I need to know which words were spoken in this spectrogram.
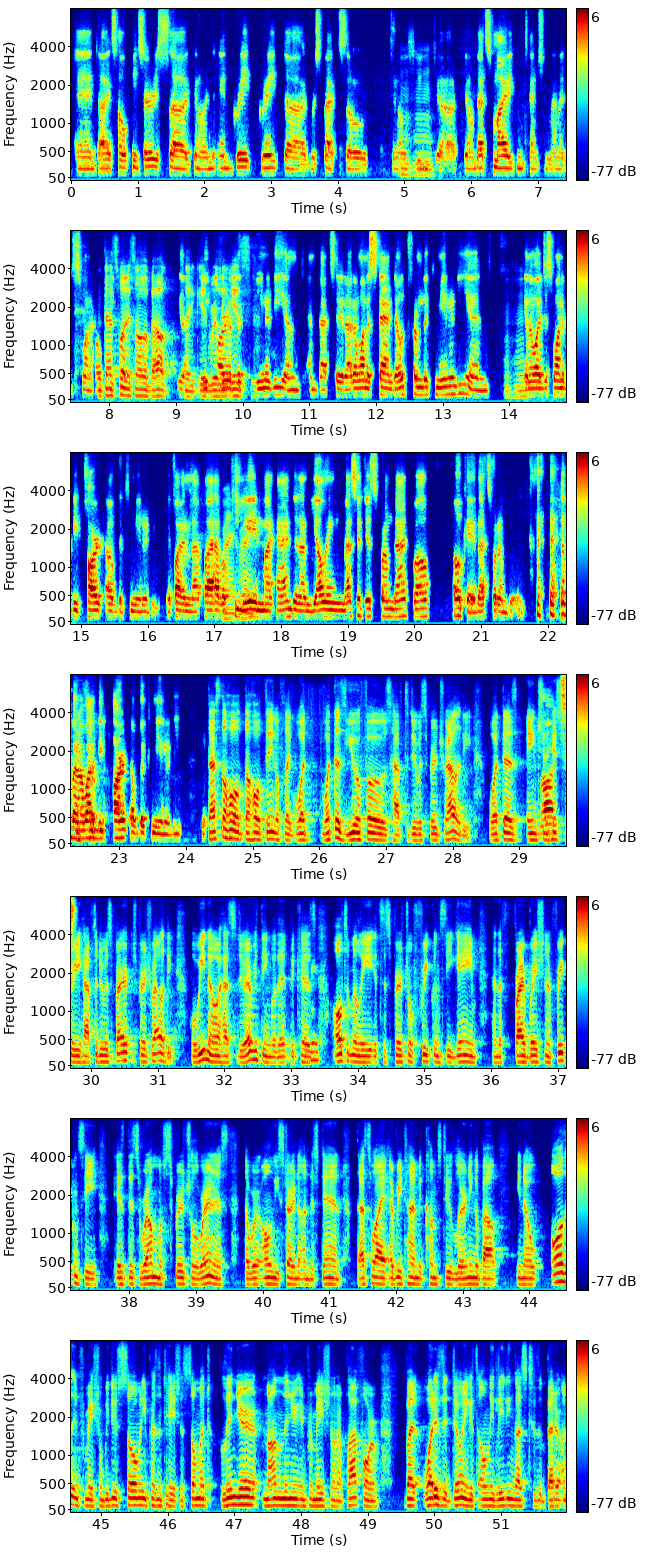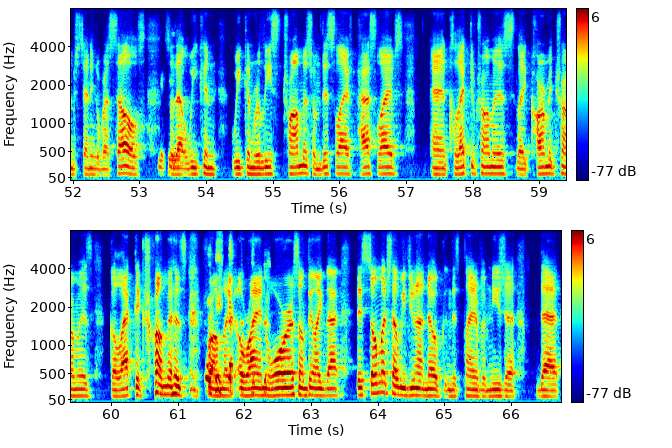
and uh, it's helped me serious, uh, you know, in, in great great uh, respect. So you know, mm-hmm. uh, you know, that's my intention, man. I just want to help. That's what it's all about. Like it really is. the community, and and that's it. I don't want to stand out from the community, and mm-hmm. you know, I just want to be part of the community. If I if I have a right, PA right. in my hand and I'm yelling messages from that, well, okay, that's what I'm doing. but I want to be part of the community that's the whole the whole thing of like what what does UFOs have to do with spirituality? What does ancient Lots. history have to do with spirituality? Well, we know it has to do everything with it because mm-hmm. ultimately it's a spiritual frequency game, and the vibration and frequency is this realm of spiritual awareness that we're only starting to understand. That's why every time it comes to learning about you know all the information we do so many presentations so much linear non-linear information on our platform but what is it doing? It's only leading us to the better understanding of ourselves mm-hmm. so that we can we can release traumas from this life past lives and collective traumas like karmic traumas galactic traumas from like orion war or something like that. There's so much that we do not know in this planet of amnesia that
